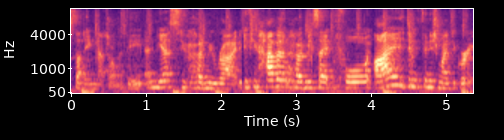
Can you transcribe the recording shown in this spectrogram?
studying naturopathy. And yes, you heard me right. If you haven't heard me say it before, I didn't finish my degree.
